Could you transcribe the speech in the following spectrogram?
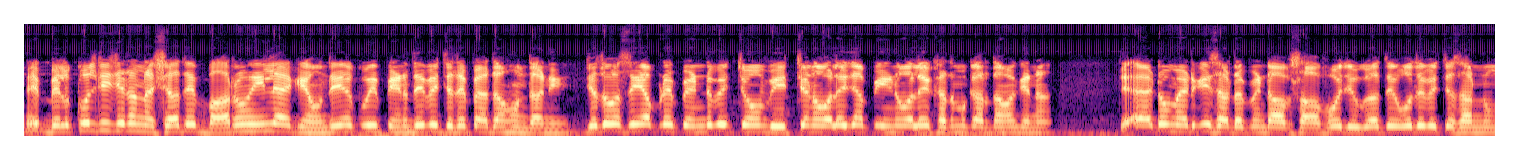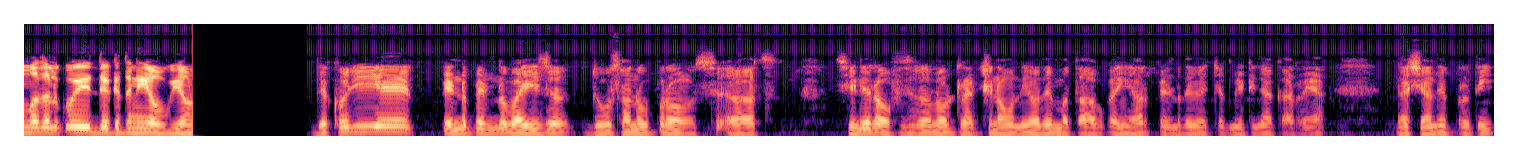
ਨਹੀਂ ਬਿਲਕੁਲ ਜੀ, ਜਿਹੜਾ ਨਸ਼ਾ ਤੇ ਬਾਹਰੋਂ ਹੀ ਲੈ ਕੇ ਆਉਂਦੇ ਆ, ਕੋਈ ਪਿੰਡ ਦੇ ਵਿੱਚ ਤੇ ਪੈਦਾ ਹੁੰਦਾ ਨਹੀਂ। ਜਦੋਂ ਅਸੀਂ ਆਪਣੇ ਪਿੰਡ ਵਿੱਚੋਂ ਵੇਚਣ ਵਾਲੇ ਜਾਂ ਪੀਣ ਵਾਲੇ ਖਤਮ ਕਰ ਦੇਵਾਂਗੇ ਨਾ, ਤੇ ਆਟੋਮੈਟਿਕ ਸਾਡਾ ਪਿੰਡ ਆਪ ਸਾਫ਼ ਹੋ ਜਾਊਗਾ ਤੇ ਉਹਦੇ ਵਿੱਚ ਸਾਨੂੰ ਮਤਲਬ ਕੋਈ ਦਿੱਕਤ ਨਹੀਂ ਆਊਗੀ ਦੇਖੋ ਜੀ, ਇਹ ਪਿੰਡ ਪਿੰਡ ਵਾਈਜ਼ ਜੋ ਸਾਨੂੰ ਉੱਪਰੋਂ ਸੀਨੀਅਰ ਆਫੀਸਰ ਵੱਲੋਂ ਡਾਇਰੈਕਸ਼ਨ ਆਉਂਦੀਆਂ, ਉਹਦੇ ਮੁਤਾਬਕ ਅਸੀਂ ਹਰ ਪਿੰਡ ਦੇ ਵਿੱਚ ਮੀਟਿੰਗਾਂ ਕਰ ਰਹੇ ਹਾਂ ਨਸ਼ਿਆਂ ਦੇ ਪ੍ਰਤੀ।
